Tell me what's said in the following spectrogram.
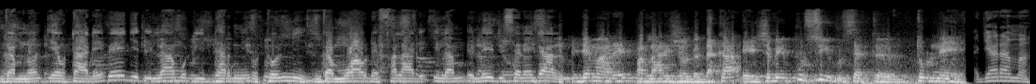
Gam noon ƴew hawtaɗe peeƴe ɗi laamu ɗi darni ɗo tolni ngam wawde falade ilam e leydi sénégal. Démarré par la région de dakar et je vais poursuivre cette euh, tournée. A jarama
